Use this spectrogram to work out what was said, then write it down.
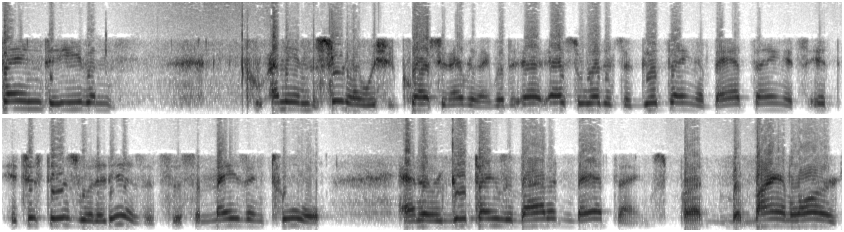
thing to even I mean, certainly we should question everything, but as to whether it's a good thing, a bad thing, it's it it just is what it is. It's this amazing tool, and there are good things about it and bad things. But but by and large,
